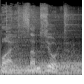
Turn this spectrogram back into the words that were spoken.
Баренц обзервер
